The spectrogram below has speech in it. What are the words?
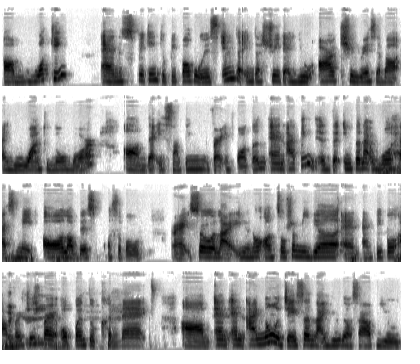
um, working and speaking to people who is in the industry that you are curious about and you want to know more um, that is something very important and i think the internet world has made all of this possible right so like you know on social media and and people are very, just very open to connect um, and and I know Jason, like you yourself, you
